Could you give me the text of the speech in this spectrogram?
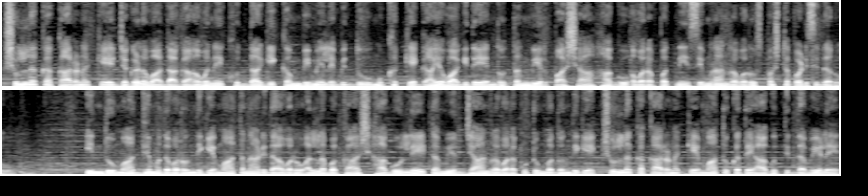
ಕ್ಷುಲ್ಲಕ ಕಾರಣಕ್ಕೆ ಜಗಳವಾದಾಗ ಅವನೇ ಖುದ್ದಾಗಿ ಕಂಬಿ ಮೇಲೆ ಬಿದ್ದು ಮುಖಕ್ಕೆ ಗಾಯವಾಗಿದೆ ಎಂದು ತನ್ವೀರ್ ಪಾಷಾ ಹಾಗೂ ಅವರ ಪತ್ನಿ ಸಿಮ್ರಾನ್ ರವರು ಸ್ಪಷ್ಟಪಡಿಸಿದರು. ಇಂದು ಮಾಧ್ಯಮದವರೊಂದಿಗೆ ಮಾತನಾಡಿದ ಅವರು, ಅಲ್ಲಬಕಾಶ್ ಹಾಗೂ ಲೇಟ್ ಅಮೀರ್ ಜಾನ್ ರವರ ಕುಟುಂಬದೊಂದಿಗೆ ಕ್ಷುಲ್ಲಕ ಕಾರಣಕ್ಕೆ ಮಾತುಕತೆ ಆಗುತ್ತಿದ್ದ ವೇಳೆ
